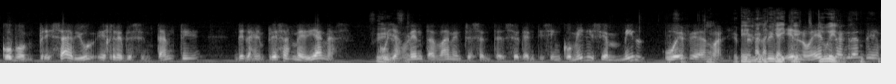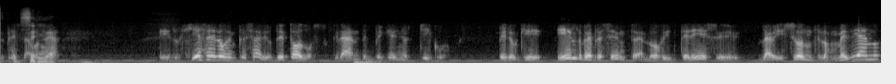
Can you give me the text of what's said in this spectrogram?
como empresario, es representante de las empresas medianas, cuyas ventas van entre 75 mil y 100 mil UF anuales. Es a que hay Él no es una grandes empresas, o sea, el jefe de los empresarios, de todos, grandes, pequeños, chicos, pero que él representa los intereses, la visión de los medianos,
